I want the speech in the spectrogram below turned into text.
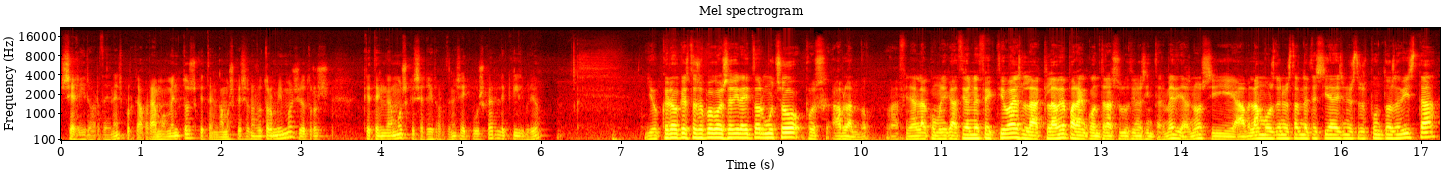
seguir órdenes, porque habrá momentos que tengamos que ser nosotros mismos y otros que tengamos que seguir órdenes. Hay que buscar el equilibrio. Yo creo que esto se puede conseguir, Aitor, mucho pues hablando. Al final la comunicación efectiva es la clave para encontrar soluciones intermedias, ¿no? Si hablamos de nuestras necesidades y nuestros puntos de vista,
